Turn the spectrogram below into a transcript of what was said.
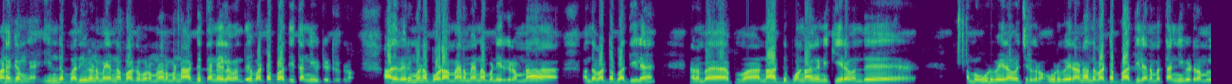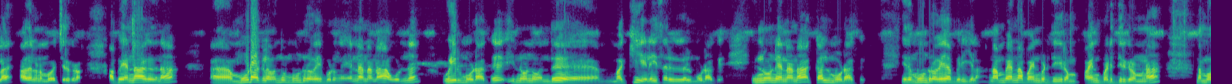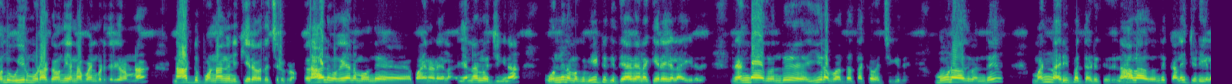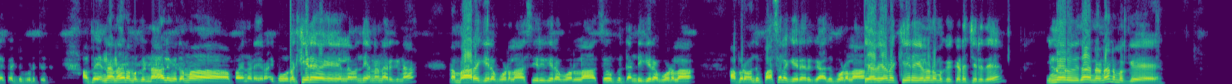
வணக்கம்ங்க. இந்த பதிவில் நம்ம என்ன பார்க்க போறோம்னா நம்ம நாட்டு தென்னையில் வந்து வட்டப்பாத்தி தண்ணி விட்டுட்டு இருக்கிறோம். அதை வெறுமனே போடாம நம்ம என்ன பண்ணியிருக்கிறோம்னா அந்த வட்டப்பாத்தியில நம்ம நாட்டு பொன்னாங்கண்ணி கீரை வந்து நம்ம ஊடு பயிராக வச்சிருக்கிறோம். ஊடு பயிரானா அந்த வட்டப்பாத்தியில நம்ம தண்ணி விடுறோம்ல அதில் நம்ம வச்சிருக்கிறோம். அப்போ என்ன ஆகுதுன்னா மூடாக்கில் வந்து மூன்று வகை போடுங்க. என்னென்னா ஒன்று உயிர் மூடாக்கு இன்னொன்று வந்து மக்கி இலை சருகுகள் மூடாக்கு. இன்னொன்று என்னன்னா கல் மூடாக்கு. இதை மூன்று வகையாக பிரிக்கலாம். நம்ம என்ன பயன்படுத்திக்கிறோம் பயன்படுத்தியிருக்கிறோம்னா நம்ம வந்து உயிர் மூடாக்க வந்து என்ன பயன்படுத்தியிருக்கிறோம்னா நாட்டு பொன்னாங்கண்ணி கீரை விதைச்சிருக்கிறோம். நாலு வகையாக நம்ம வந்து பயனடையலாம். என்னன்னு வச்சிங்கன்னா ஒன்று நமக்கு வீட்டுக்கு தேவையான கீரைகள் ஆகிடுது. ரெண்டாவது வந்து ஈரப்பதத்தை தக்க வச்சுக்குது. மூணாவது வந்து மண் அரிப்பை தடுக்குது. நாலாவது வந்து களை செடிகளை கட்டுப்படுத்துது. அப்போ என்னன்னா நமக்கு நாலு விதமாக பயனடைகிறோம். இப்போ ஒரு கீரை வகைகளில் வந்து என்னென்ன இருக்குன்னா நம்ம அரைக்கீரை போடலாம் சிறுகீரை போடலாம் சிவப்பு தண்டிக்கீரை போடலாம் அப்புறம் வந்து பசலைக்கீரை இருக்குது அது போடலாம். தேவையான கீரைகளும் நமக்கு கிடைச்சிருது. இன்னொரு விதம் என்னென்னா நமக்கு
